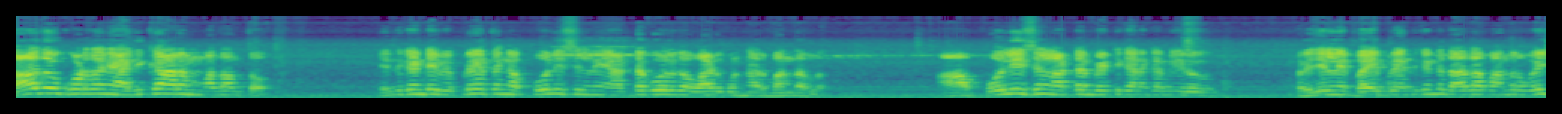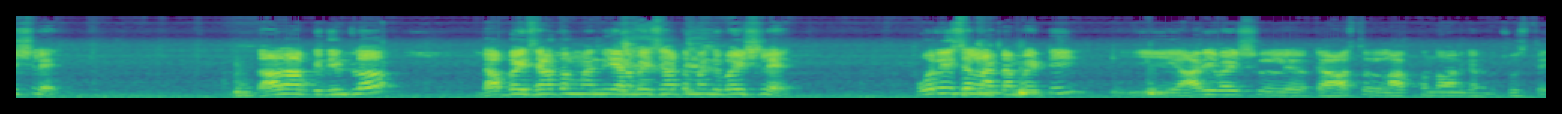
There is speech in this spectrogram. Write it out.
కాదు కూడదని అధికారం మతంతో. ఎందుకంటే విపరీతంగా పోలీసుల్ని అడ్డగోలుగా వాడుకుంటున్నారు బందర్లో. ఆ పోలీసులను అడ్డం పెట్టి కనుక మీరు ప్రజల్ని భయపడే ఎందుకంటే దాదాపు అందరూ వయసులే. దాదాపు దీంట్లో డెబ్బై శాతం మంది ఎనభై శాతం మంది వయసులే. పోలీసులను అడ్డం పెట్టి ఈ ఆరి వయసుల యొక్క ఆస్తులను లాక్కుందామని కనుక చూస్తే.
